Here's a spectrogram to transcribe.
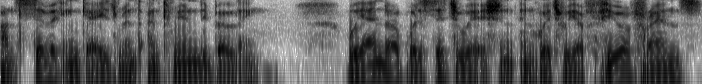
on civic engagement and community building. We end up with a situation in which we have fewer friends,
